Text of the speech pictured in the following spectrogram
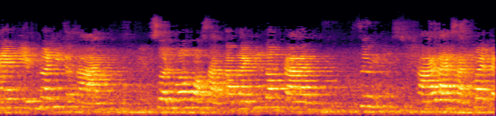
แม่พิมพ์เพื่อที่จะสานส่วนหัวหมอสารตามลายที่ต้องการ ซึ่งใช้ลายสันค่อยไป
